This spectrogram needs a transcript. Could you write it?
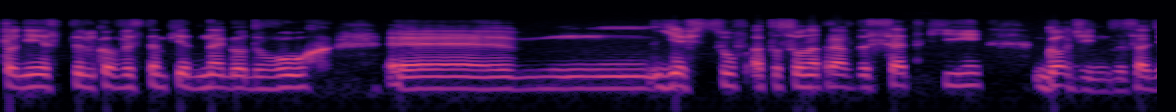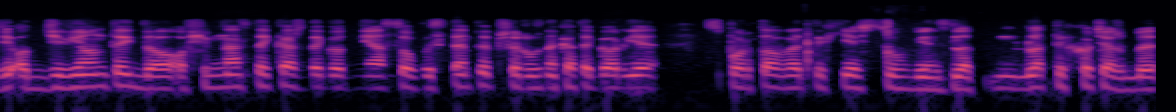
to nie jest tylko występ jednego, dwóch e, jeźdźców, a to są naprawdę setki godzin. W zasadzie od 9 do 18 każdego dnia są występy, przeróżne kategorie sportowe tych jeźdźców, więc dla, dla tych chociażby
